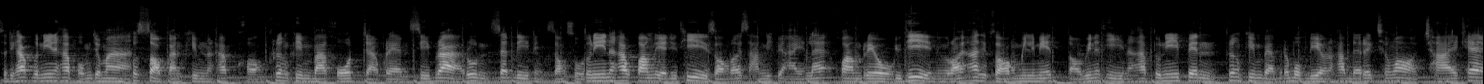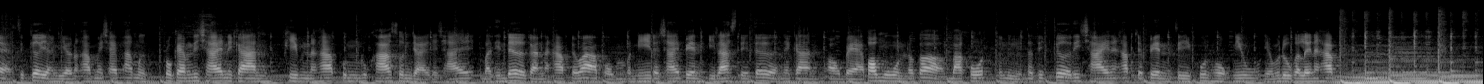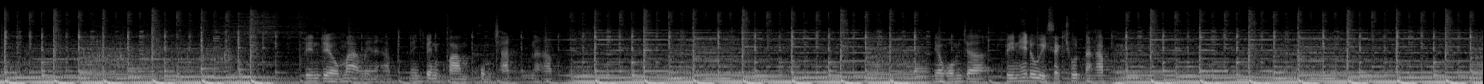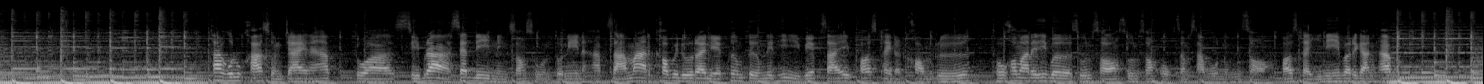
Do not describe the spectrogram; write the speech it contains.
สวัสดีครับ วันนี้นะครับผมจะมาทดสอบการพิมพ์นะครับของเครื่องพิมพ์บาร์โค้ดจากแบรนด์ Zebra รุ่น ZD120 ตัวนี้นะครับความละเอียดอยู่ที่ 203 dpi และความเร็วอยู่ที่ 152มิลลิเมตรต่อวินาทีนะครับตัวนี้เป็นเครื่องพิมพ์แบบระบบเดียวนะครับ Directional ใช้แค่สติกเกอร์อย่างเดียวนะครับไม่ใช้ผ้าหมึก โปรแกรมที่ใช้ในการพิมพ์นะครับคุณลูกค้าส่วนใหญ่จะใช้ Bartender กันนะครับแต่ว่าผมวันนี้จะใช้เป็น Illustrator ในการออกแบบข้อมูล แล้วก็บาร์โค้ดอื่นๆสติกเกอร์ที่ใช้นะครับจะเป็น4คูณ6นิ้วเดี๋ยวมาดูกันเลยนะครับ ปรินเร็วมากเลยนะครับนี่เป็นความคมชัดนะครับ เดี๋ยวผมจะปริ้นให้ดูอีกสักชุดนะครับถ้าคุณลูกค้าสนใจนะครับ ตัว Zebra ZD 1 2 0ตัวนี้นะครับ สามารถเข้าไปดูรายละเอียดเพิ่มเติมได้ที่เว็บไซต์ postpay.com หรือโทรเข้ามาได้ที่เบอร์ 0 2 0 2 6 3 3 6 1 2 postpay ยินดีให้บริการครับ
